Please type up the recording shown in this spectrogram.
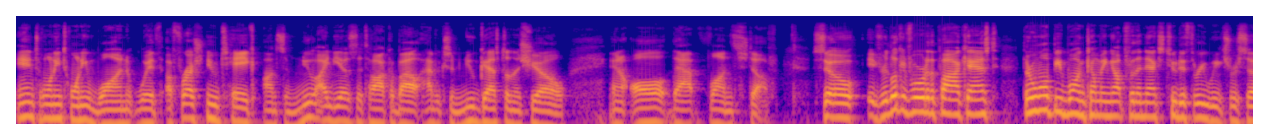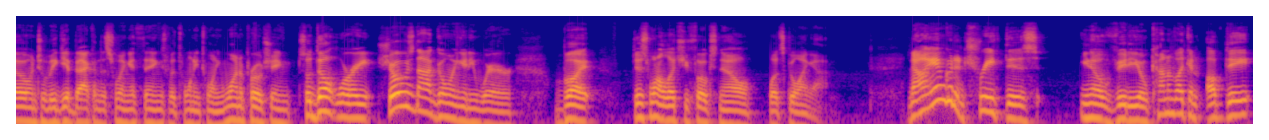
in 2021 with a fresh new take on some new ideas to talk about, having some new guests on the show, and all that fun stuff. So if you're looking forward to the podcast, there won't be one coming up for the next two to three weeks or so until we get back in the swing of things with 2021 approaching. So don't worry, show's not going anywhere, but just want to let you folks know what's going on. Now I am going to treat this, you know, video kind of like an update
